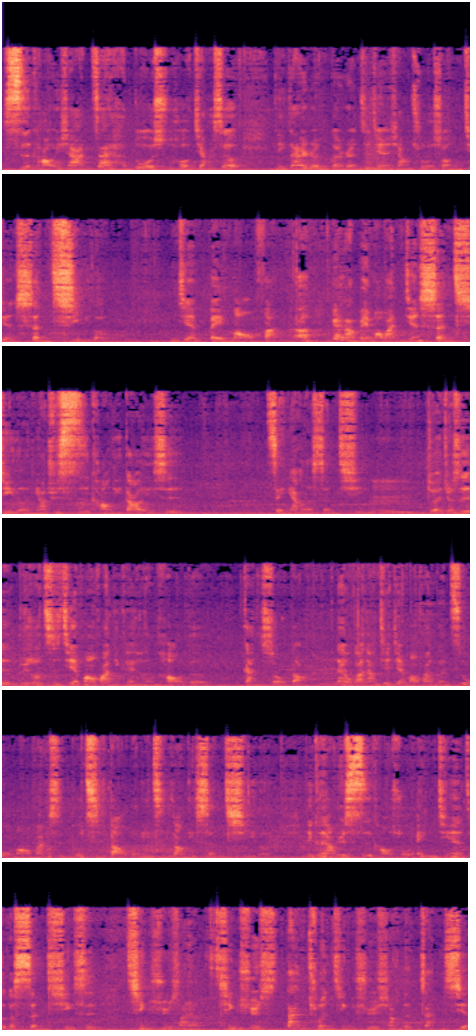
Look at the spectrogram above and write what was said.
思考一下，在很多的时候，假设你在人跟人之间的相处的时候，你今天生气了，你今天被冒犯，呃，不要讲被冒犯，你今天生气了，你要去思考你到底是怎样的生气，嗯，对，就是比如说直接冒犯，你可以很好的。感受到，但我刚刚讲间接冒犯跟自我冒犯是不知道的，你只知道你生气了，你可能要去思考说，哎，你今天的这个生气是情绪上的情绪是单纯情绪上的展现，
